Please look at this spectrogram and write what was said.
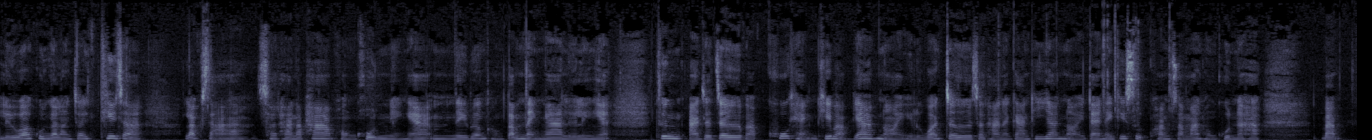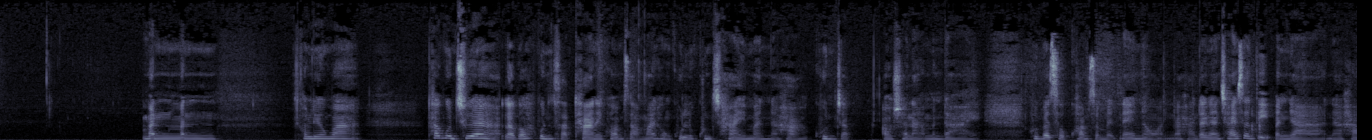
หรือว่าคุณกำลังจะที่จะรักษาสถานภาพของคุณอย่างเงี้ยในเรื่องของตำแหน่งงานหรืออะไรเงี้ย ซึ่งอาจจะเจอแบบคู่แข่งที่แบบยากหน่อย หรือว่าเจอสถานการณ์ที่ยากหน่อย แต่ในที่สุดความสามารถของคุณนะคะ แบบมันมัน เขาเรียกว่า ถ้าคุณเชื่อแล้วก็คุณศรัทธาในความสามารถของคุณแล้วคุณใช้มันนะคะ คุณจะเอาชนะมันได้ คุณประสบความสำเร็จแน่นอนนะคะ ดังนั้นใช้สติปัญญานะคะ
